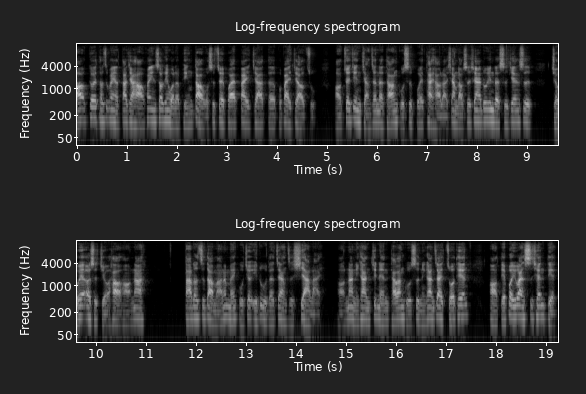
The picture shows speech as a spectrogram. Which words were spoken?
好，各位投资朋友，大家好，欢迎收听我的频道，我是最不爱败家的不败教主。哦，最近讲真的，台湾股市不会太好了。像老师现在录音的时间是九月二十九号，哈，那大家都知道嘛，那美股就一路的这样子下来。好，那你看今年台湾股市，你看在昨天，哦，跌破一万四千点，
